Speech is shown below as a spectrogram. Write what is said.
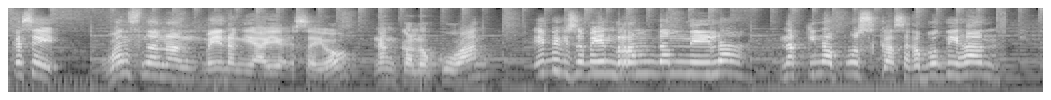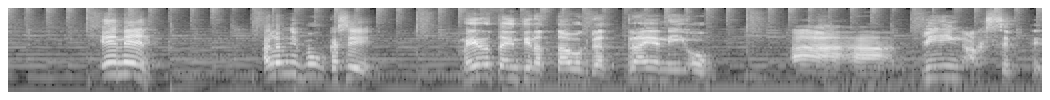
Kasi, once na nang may nangyaya sa'yo, ng kalokohan, ibig sabihin, ramdam nila na kinapos ka sa kabutihan. Amen. Alam niyo po, kasi, mayroon tayong tinatawag na triany of uh, uh, being accepted.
